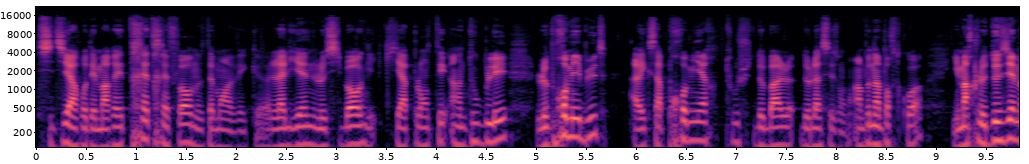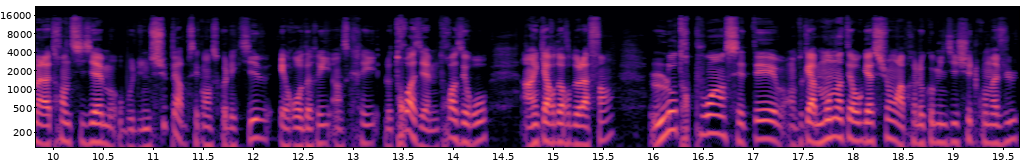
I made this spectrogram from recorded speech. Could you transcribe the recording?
City a redémarré très très fort, notamment avec euh, l'Alien, le Cyborg, qui a planté un doublé. Le premier but avec sa première touche de balle de la saison. Un peu n'importe quoi. Il marque le deuxième à la 36e au bout d'une superbe séquence collective et Rodri inscrit le troisième, 3-0 à un quart d'heure de la fin. L'autre point, c'était en tout cas mon interrogation après le Community Shield qu'on a vu,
